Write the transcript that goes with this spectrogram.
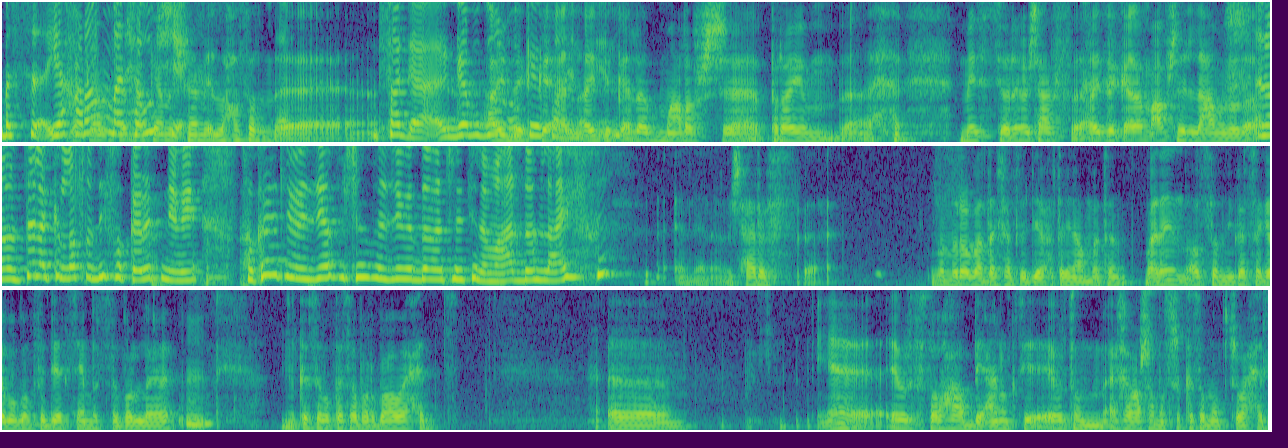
بس يا حرام ما لحقوش مش فاهم إيه اللي حصل. آه فجأة جابوا جون ايزك okay fine. ايزك. قلب معرفش آه، prime ميسي ولا إيه، مش عارف. ايزك قلب معرفش إيه اللي عمله ده. أنا قلت لك اللقطة دي فكرتني بيه فكرتني بنزيما في الشامبيونز ليج قدام أتلتي لما عدوا اللعيبة يعني أنا مش عارف آه، الجون الرابع دخل في الدقيقة 81 عامة. بعدين أصلا نيوكاسل جابوا جون في الدقيقة 90 بس الفار لغاه نيوكاسل وكسب 4-1 آه يا إيفرتون صراحة بيعانوا كتير. إيفرتون آخر 10 ماتشات كسب ماتش واحد.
